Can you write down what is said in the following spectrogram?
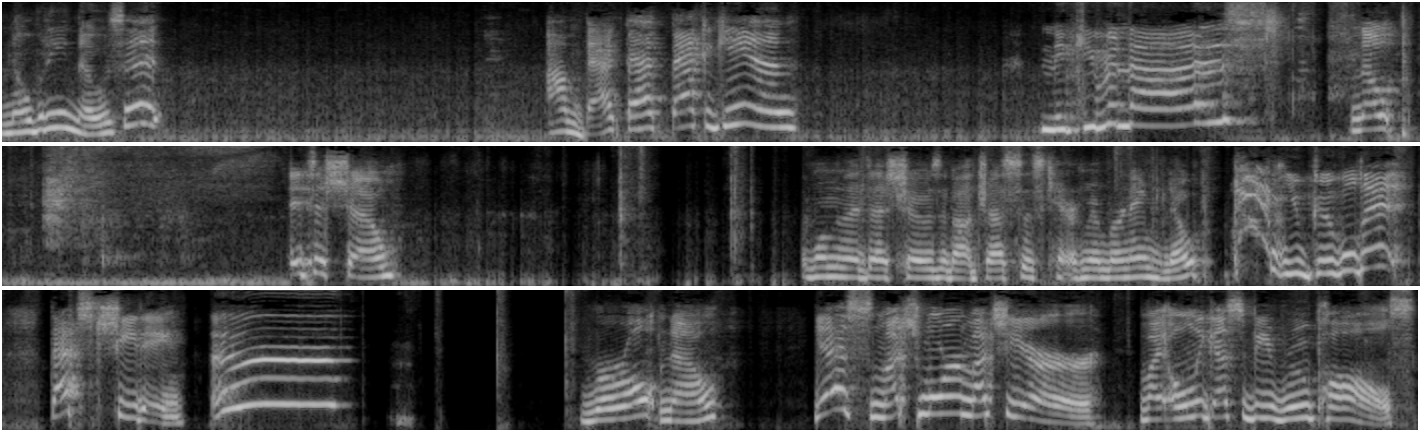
Nobody knows it. I'm back, back, back again. Nicki Minaj. Nope. It's a show. The woman that does shows about justice can't remember her name. Nope. you Googled it? That's cheating. Uh, Rural? No. Yes, much more, muchier. My only guess would be RuPaul's.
